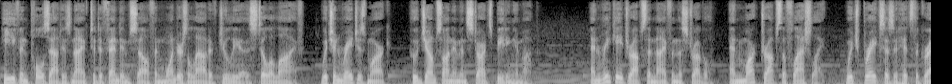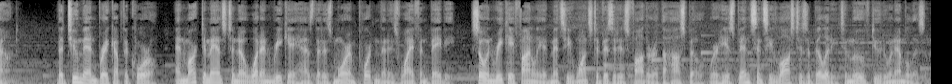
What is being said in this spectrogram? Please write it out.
He even pulls out his knife to defend himself and wonders aloud if Julia is still alive, which enrages Mark, who jumps on him and starts beating him up. Enrique drops the knife in the struggle, and Mark drops the flashlight, which breaks as it hits the ground. The two men break up the quarrel, and Mark demands to know what Enrique has that is more important than his wife and baby, so Enrique finally admits he wants to visit his father at the hospital where he has been since he lost his ability to move due to an embolism.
